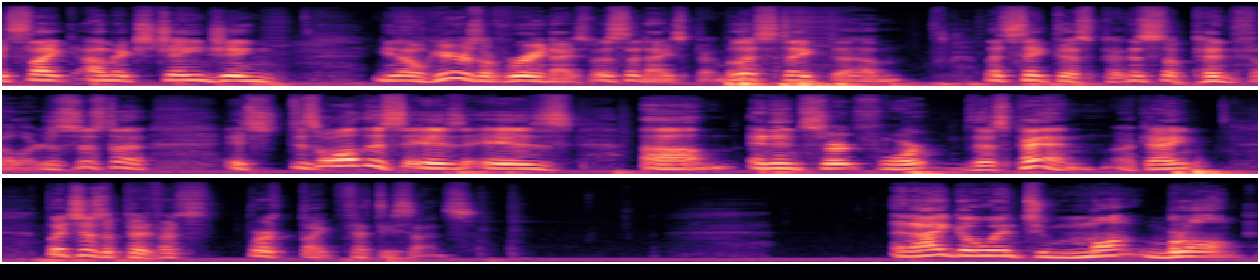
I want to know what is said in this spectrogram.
It's like I'm exchanging, you know, here's a very nice, this is a nice pen, but let's take the, um, let's take this pen. This is a pen filler. It's just a, it's this all this is is um, an insert for this pen, okay? But it's just a pen. It's worth like fifty cents. And I go into Montblanc,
